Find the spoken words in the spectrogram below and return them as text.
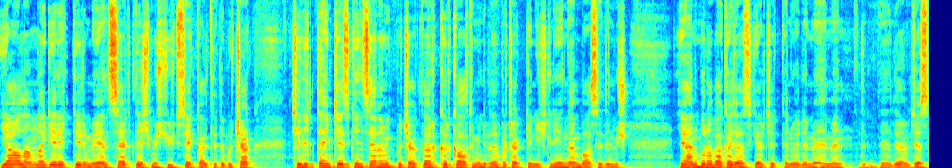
yağlanma gerektirmeyen sertleşmiş yüksek kalitede bıçak. Çelikten keskin seramik bıçaklar 46 mm bıçak genişliğinden bahsedilmiş. Yani buna bakacağız gerçekten öyle mi? Hemen devam edeceğiz.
